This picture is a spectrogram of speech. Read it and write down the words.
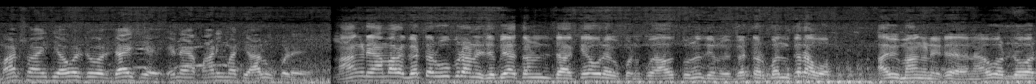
માણસો અહીંથી અવર જવર જાય છે એને આ પાણીમાંથી હાલવું પડે. માંગણી અમારે ગટર ઉભરાણી છે બે ત્રણ દીધા કેવરાયું પણ કોઈ આવતું નથી એનું. ગટર બંધ કરાવો. આવી માંગણી છે અને અવર જવર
